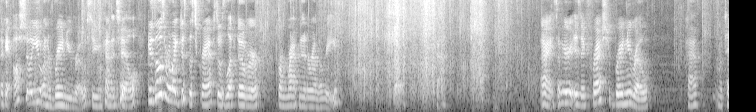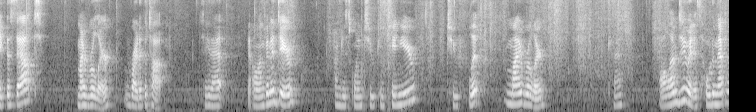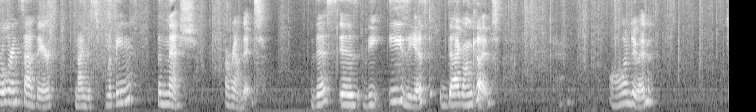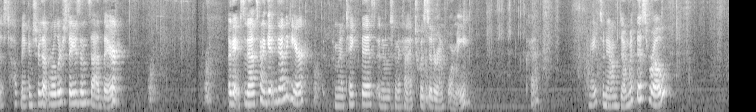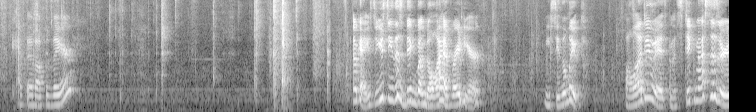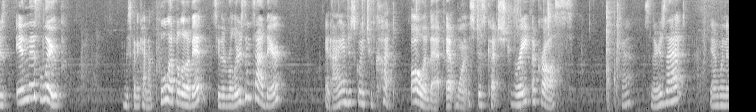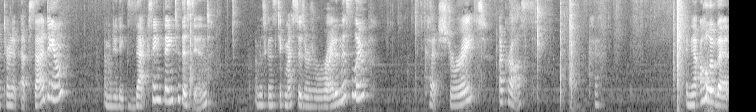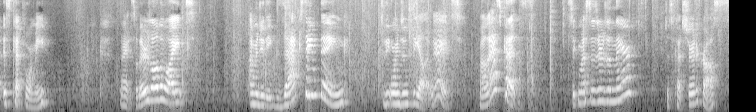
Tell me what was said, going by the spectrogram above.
Okay, I'll show you on a brand new row so you can kind of tell. Because those were like just the scraps that was left over from wrapping it around the wreath. All right, so here is a fresh, brand new row. Okay, I'm gonna take this out, my ruler right at the top. See that? Now all I'm gonna do, I'm just going to continue to flip my ruler. Okay, all I'm doing is holding that ruler inside there and I'm just flipping the mesh around it. This is the easiest daggone cut all I'm doing. Just making sure that ruler stays inside there. Okay, so now it's kind of getting down to here. I'm going to take this and I'm just going to kind of twist it around for me. Okay. All right, so now I'm done with this row. Cut that off of there. Okay, so you see this big bundle I have right here. You see the loop all I do is I'm gonna stick my scissors in this loop. I'm just gonna kind of pull up a little bit. See the ruler's inside there. And I am just going to cut all of that at once. Just cut straight across. Okay, so there's that. Now I'm going to turn it upside down. I'm gonna do the exact same thing to this end. I'm just gonna stick my scissors right in this loop, cut straight across. Okay. And now all of that is cut for me. All right, so there's all the white. I'm gonna do the exact same thing to the orange and to the yellow. All right, my last cuts. Stick my scissors in there, just cut straight across.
